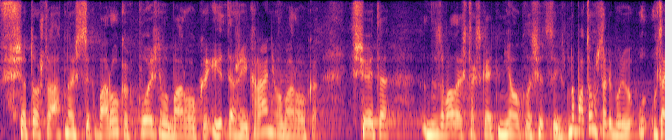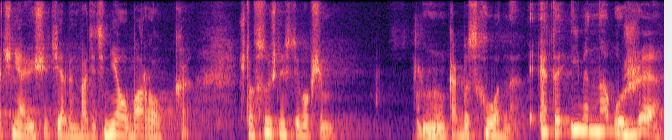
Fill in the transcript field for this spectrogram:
все то, что относится к барокко, к позднему барокко, и даже и к раннему барокко, все это называлось, так сказать, неоклассицизм. Но потом стали более уточняющий термин вводить необарокко, что в сущности, в общем, как бы сходно. Это именно уже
